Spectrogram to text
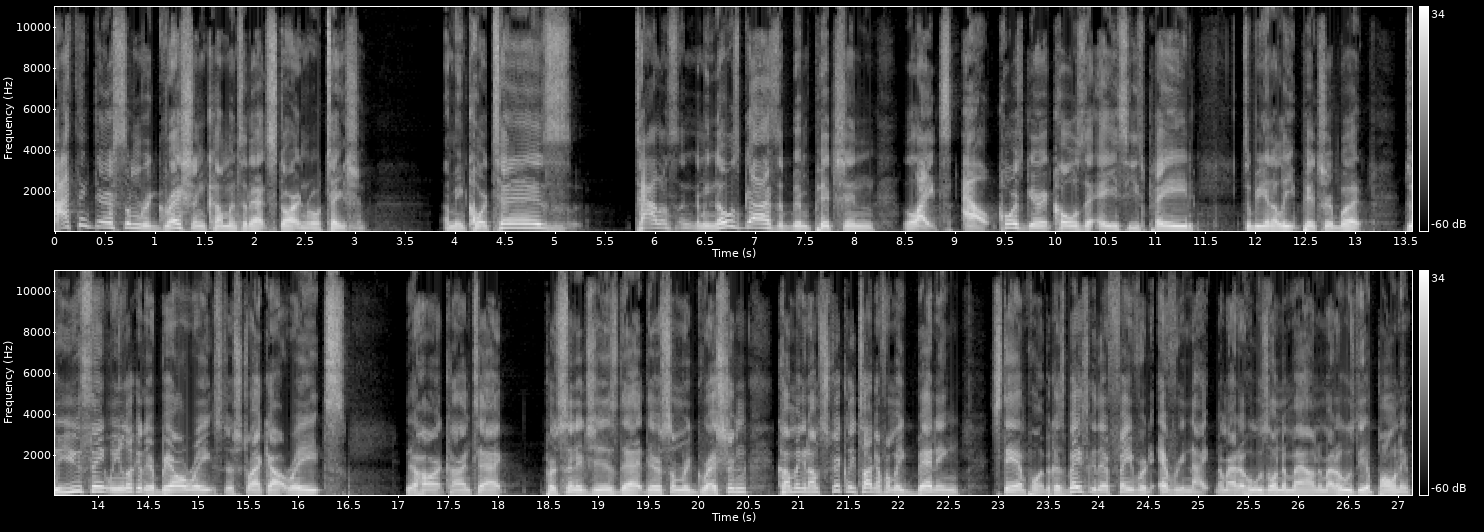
I think there's some regression coming to that starting rotation. I mean, Cortes, Taillon. I mean, those guys have been pitching lights out. Of course, Gerrit Cole's the ace; he's paid to be an elite pitcher. But do you think when you look at their barrel rates, their strikeout rates, their hard contact percentages that there's some regression coming and i'm strictly talking from a betting standpoint because basically they're favored every night no matter who's on the mound no matter who's the opponent.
